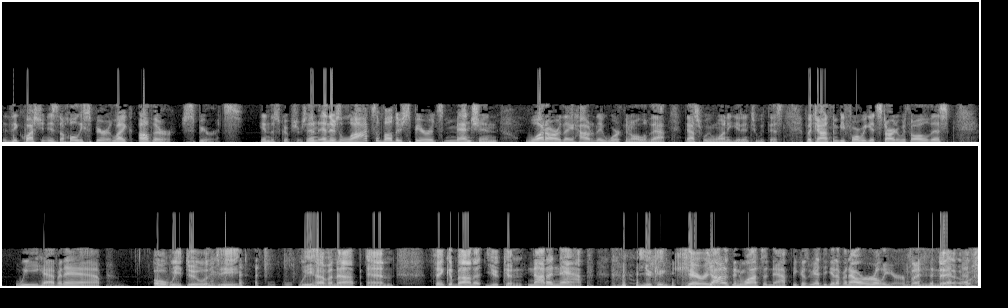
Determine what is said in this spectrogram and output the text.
the question: Is the Holy Spirit like other spirits in the Scriptures? And, and there's lots of other spirits mentioned. What are they? How do they work? And all of that. That's what we want to get into with this. But Jonathan, before we get started with all of this, we have an app. Oh, we do indeed. we have an app, and think about it. You can Not a nap. you can carry. Jonathan wants a nap because we had to get up an hour earlier. But no.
